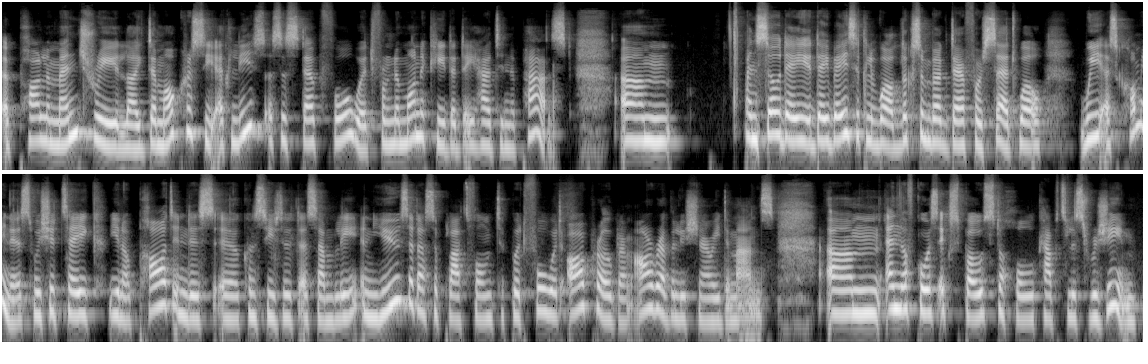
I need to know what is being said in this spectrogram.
a parliamentary like democracy at least as a step forward from the monarchy that they had in the past. Um, and so they, they basically, well, Luxemburg therefore said, well, we as communists, we should take, you know, part in this uh, constituent assembly and use it as a platform to put forward our program, our revolutionary demands. Um, and of course, expose the whole capitalist regime.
